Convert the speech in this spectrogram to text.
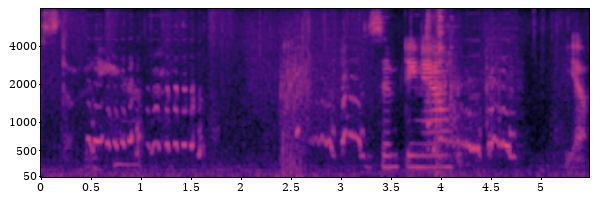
stuff in here. It's empty now. Yep.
